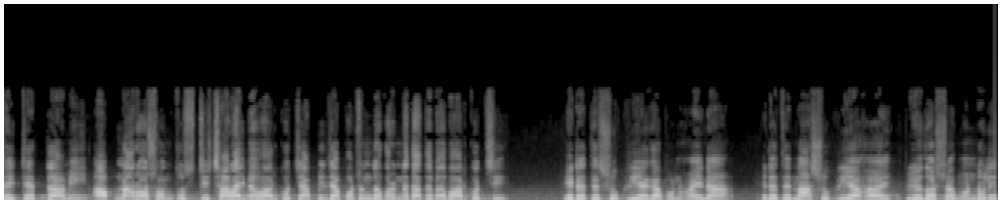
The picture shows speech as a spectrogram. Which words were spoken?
সেই টেপটা আমি আপনার অসন্তুষ্টি ছাড়াই ব্যবহার করছি। আপনি যা পছন্দ করেন না, তাতে ব্যবহার করছি। এটাতে সুক্রিয়া জ্ঞাপন হয় না, এটাতে না সুক্রিয়া হয়। প্রিয় দর্শক মণ্ডলী,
